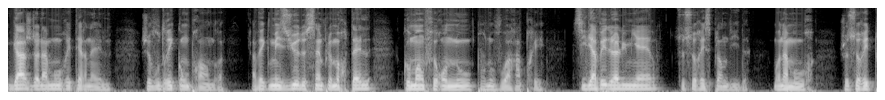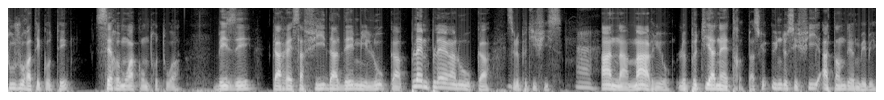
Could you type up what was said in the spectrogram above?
gage d'un amour éternel. Je voudrais comprendre, avec mes yeux de simple mortel, comment ferons-nous pour nous voir après? S'il y avait de la lumière, ce serait splendide. Mon amour, je serai toujours à tes côtés. Serre-moi contre toi. Baiser, Caressa fida de mi Luca, plein plein à Luca, c'est le petit-fils. Ah. Anna, Mario, le petit à naître, parce qu'une de ses filles attendait un bébé.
